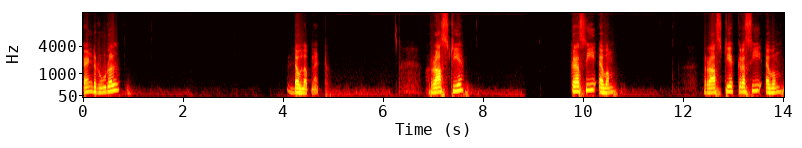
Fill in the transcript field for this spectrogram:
And rural development. राष्ट्रीय कृषि एवं राष्ट्रीय कृषि एवं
